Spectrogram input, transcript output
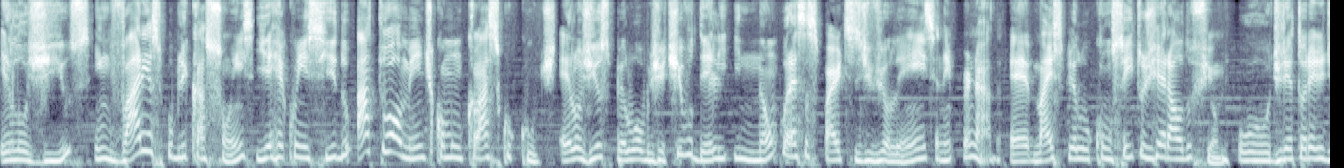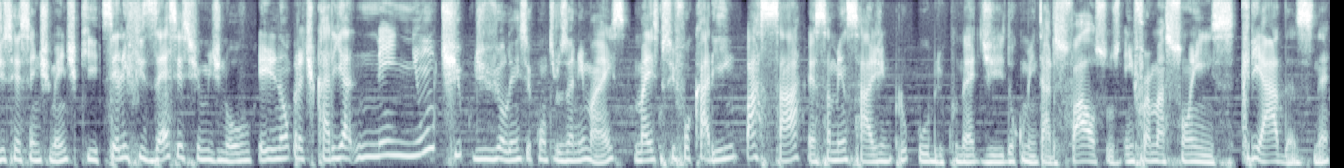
elogios em várias publicações e é reconhecido atualmente como um clássico cult. Elogios pelo objetivo dele e não por essas partes de violência nem por nada. É mais pelo conceito geral do filme. O diretor ele disse recentemente que se ele fizesse esse filme de novo, ele não praticaria nenhum tipo de violência contra os animais, mas se focaria em passar essa mensagem para o público, né, de documentários falsos, informações criadas, né?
